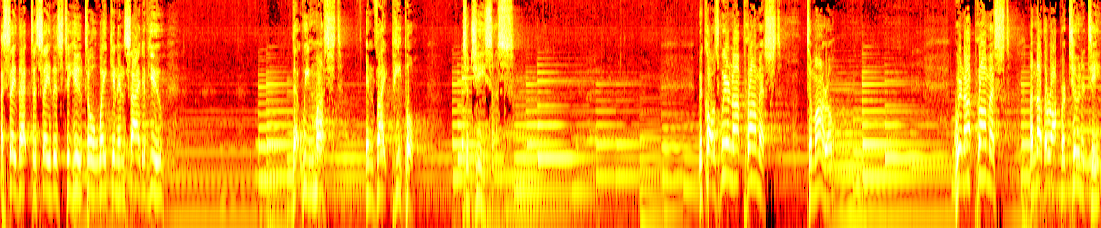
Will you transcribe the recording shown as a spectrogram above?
I say that to say this to you, to awaken inside of you that we must invite people to Jesus. Because we're not promised tomorrow, we're not promised another opportunity,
